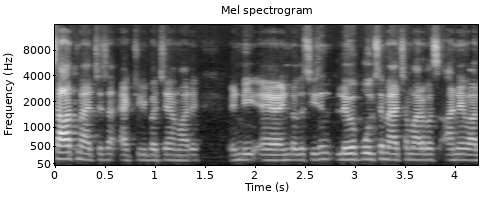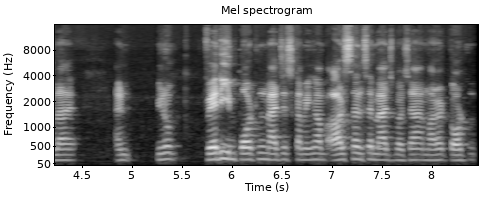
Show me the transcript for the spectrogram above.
सात मैचेस एक्चुअली बचे हैं हमारे end of the season Liverpool से मैच हमारा बस आने वाला है। And you know very important matches coming up Arsenal से मैच बचा है हमारा टॉट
